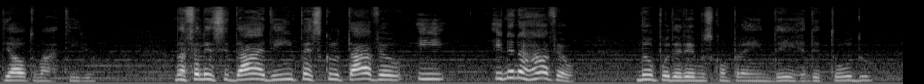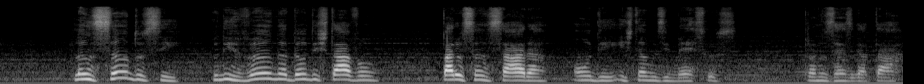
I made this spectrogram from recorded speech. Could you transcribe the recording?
de alto martírio, na felicidade imperscrutável e inenarrável, não poderemos compreender de todo, lançando-se no nirvana de onde estavam para o sansara onde estamos imersos para nos resgatar,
